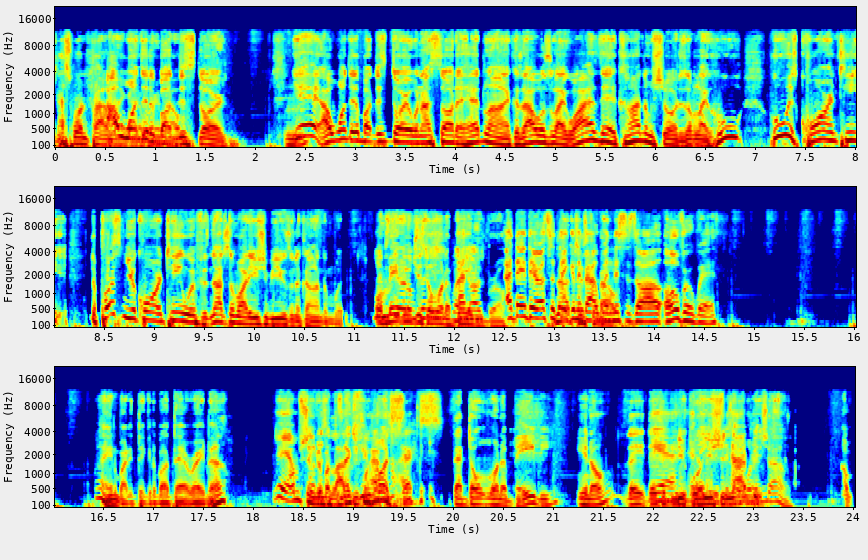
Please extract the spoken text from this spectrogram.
That's one problem. I gotta wondered worry about this story. Yeah, I wondered about this story when I saw the headline because I was like, "Why is there a condom shortage?" I'm like, "Who who is quarantine? The person you're quarantined with is not somebody you should be using a condom with." Well, You maybe you what just don't want a saying? baby, bro. I think they're also Not thinking just about, when this is all over with. Ain't anybody thinking about that right now. Yeah, I'm sure there's a lot of people few having sex that don't want a baby. You know, they they Yeah, could be, and Well, they you should don't be. a child. Um,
